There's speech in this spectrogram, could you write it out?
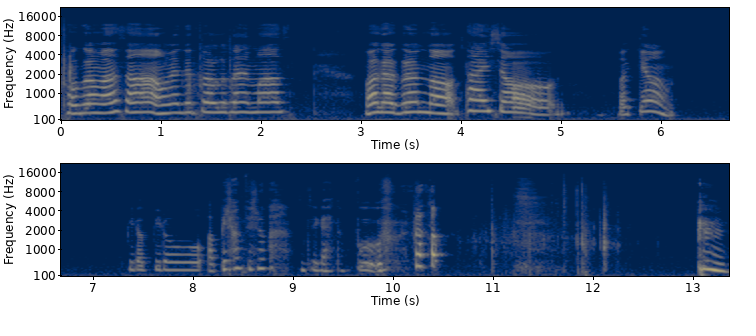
小熊さんおめでとうございます。我が軍の大将バキュン。ピロピロ。あピロピロ。間違えた。プー。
